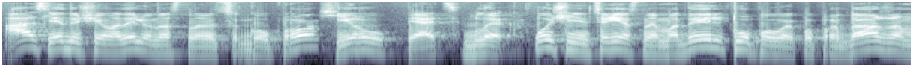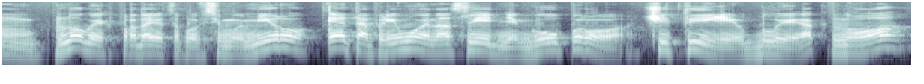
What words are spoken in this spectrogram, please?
А следующей моделью у нас становится GoPro Hero 5 Black. Очень интересная модель, топовая по продажам, много их продается по всему миру. Это прямой наследник GoPro 4 Black, но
